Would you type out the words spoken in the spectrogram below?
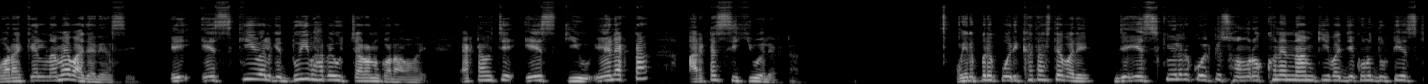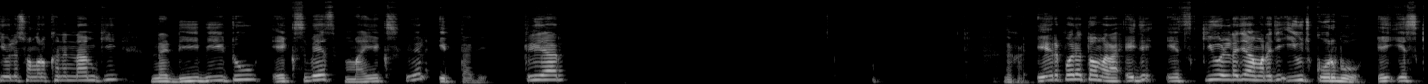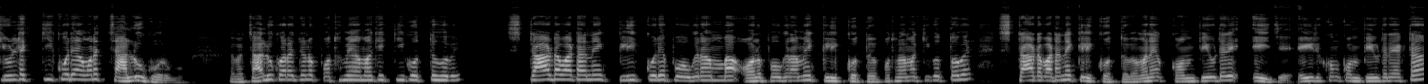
অরাকেল নামে বাজারে আসে। এই এসকিউএল কে দুই ভাবে উচ্চারণ করা হয়। একটা হচ্ছে এসকিউএল একটা, আর একটা সিকিউএল একটা। এরপরে পরীক্ষাতে আসতে পারে যে এসকিউএল এর কয়েকটি সংরক্ষণের নাম কি বা যে কোনো দুটি এসকিউএল এর সংরক্ষণের নাম কি? না ডিবি টু এক্সবেস মাই এক্সকিউএল ইত্যাদি। ক্লিয়ার দেখো, এরপরে তোমরা এই যে এসকিউএলটা যে আমরা যে ইউজ করব, এই এসকিউএলটা কি করে আমরা চালু করব? দেখো, চালু করার জন্য প্রথমে আমাকে কি করতে হবে? স্টার্ট বাটনে ক্লিক করে প্রোগ্রাম বা অল প্রোগ্রামে ক্লিক করতে হবে। প্রথমে আমাকে কি করতে হবে? স্টার্ট বাটনে ক্লিক করতে হবে। মানে কম্পিউটারে এই যে, এইরকম কম্পিউটারে একটা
